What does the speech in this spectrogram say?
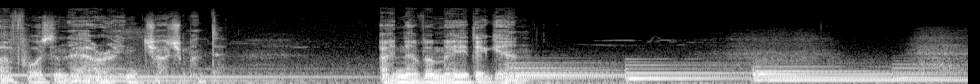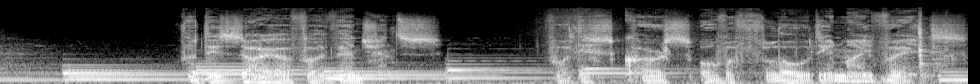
Love was an error in judgment I never made again. The desire for vengeance, for this curse overflowed in my veins.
